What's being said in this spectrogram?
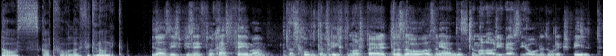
Das geht vorläufig noch nicht. Das ist bis jetzt noch kein Thema. Das kommt dann vielleicht mal später so. Also wir haben jetzt schon mal alle Versionen durchgespielt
